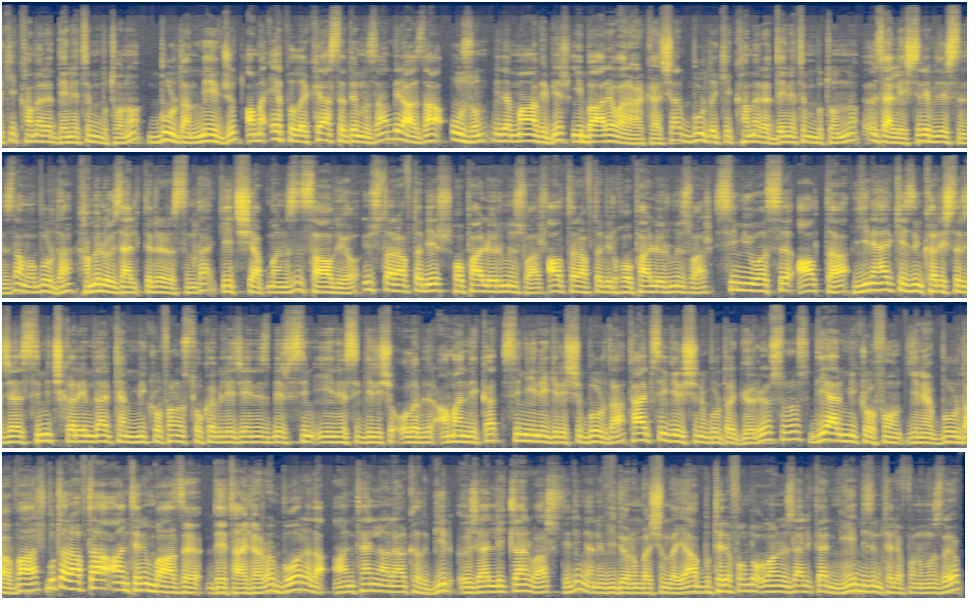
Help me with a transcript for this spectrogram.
buradaki kamera denetim butonu burada mevcut ama Apple'la kıyasladığımız zaman biraz daha uzun bir de mavi bir ibare var arkadaşlar. Buradaki kamera denetim butonunu özelleştirebilirsiniz de ama burada kamera özellikleri arasında geçiş yapmanızı sağlıyor. Üst tarafta bir hoparlörümüz var. Alt tarafta bir hoparlörümüz var. Sim yuvası altta. Yine herkesin karıştıracağı simi çıkarayım derken mikrofona sokabileceğiniz bir sim iğnesi girişi olabilir. Aman dikkat. Sim iğne girişi burada. Type-C girişini burada görüyorsunuz. Diğer mikrofon yine burada var. Bu tarafta Hatta antenin bazı detayları var. Bu arada antenle alakalı bir özellikler var. Dedim yani videonun başında ya bu telefonda olan özellikler niye bizim telefonumuzda yok?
